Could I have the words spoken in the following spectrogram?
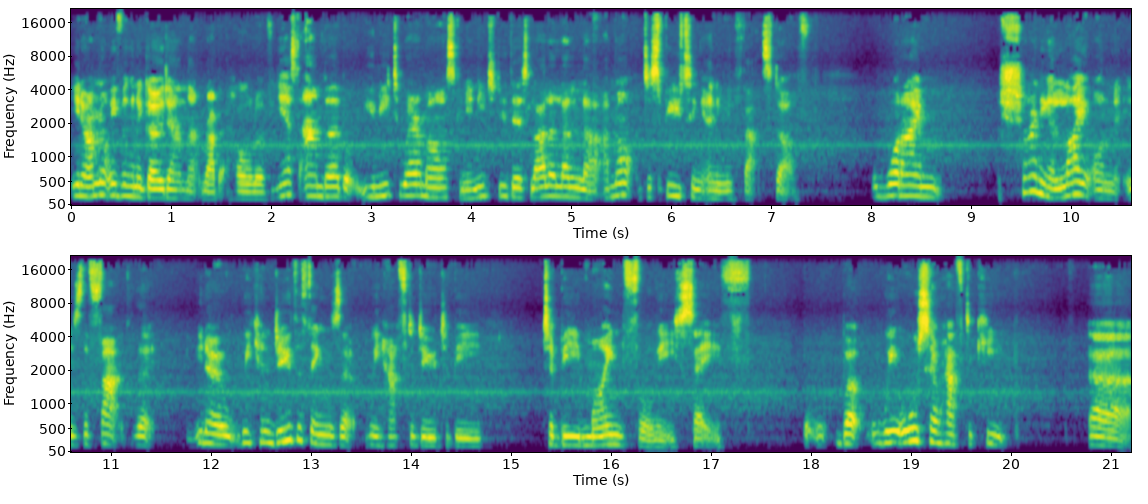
you know, I'm not even going to go down that rabbit hole of, yes, Amber, but you need to wear a mask and you need to do this, la la la la. I'm not disputing any of that stuff. What I'm shining a light on is the fact that, you know, we can do the things that we have to do to be to be mindfully safe, but, but we also have to keep uh,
